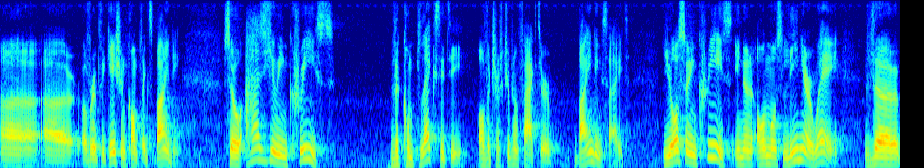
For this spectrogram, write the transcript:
uh, uh, of replication complex binding. So as you increase the complexity of a transcription factor binding site, you also increase in an almost linear way the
